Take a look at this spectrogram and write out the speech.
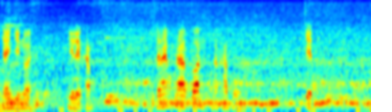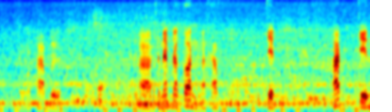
ใช่จริงด้วย นี่เลยครับ Snapdragon นะครับผม7โอ้ภาพเบอร์อ่า Snapdragon นะครับ 7 พัด Gen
